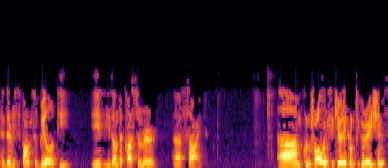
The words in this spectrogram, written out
and the responsibility is, on the customer uh, side. Um, controlling security configurations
